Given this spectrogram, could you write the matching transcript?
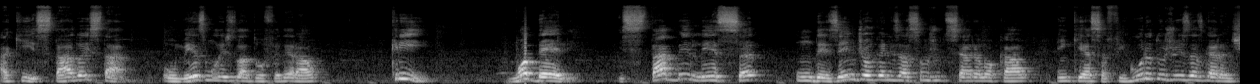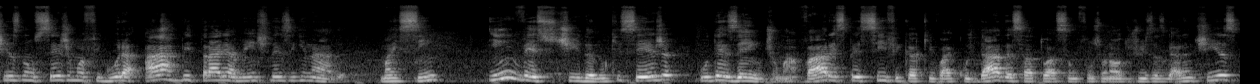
aqui, Estado a Estado, ou mesmo legislador federal, crie, modele, estabeleça um desenho de organização judiciária local em que essa figura do juiz das garantias não seja uma figura arbitrariamente designada, mas sim investida no que seja o desenho de uma vara específica que vai cuidar dessa atuação funcional do juiz das garantias,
